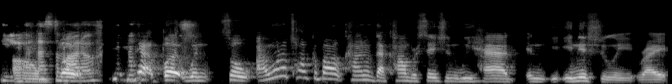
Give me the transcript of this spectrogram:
Yeah, um, that's the but, motto. yeah, but when so I want to talk about kind of that conversation we had in initially, right?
